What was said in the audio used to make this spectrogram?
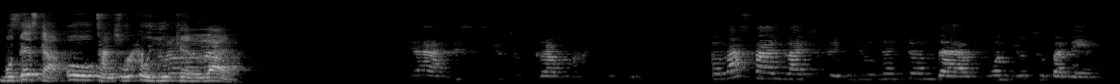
Modesta, oh, oh, oh, oh you can lie. Yeah, this is YouTube grandma speaking. The last time live stream, you mentioned uh, YouTuber named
